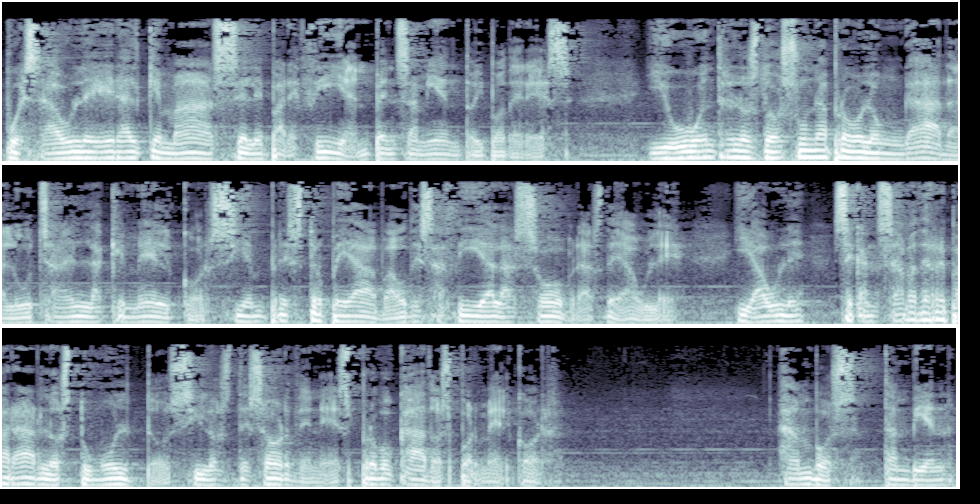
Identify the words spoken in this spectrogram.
pues Aule era el que más se le parecía en pensamiento y poderes, y hubo entre los dos una prolongada lucha en la que Melkor siempre estropeaba o deshacía las obras de Aule, y Aule se cansaba de reparar los tumultos y los desórdenes provocados por Melkor. Ambos también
